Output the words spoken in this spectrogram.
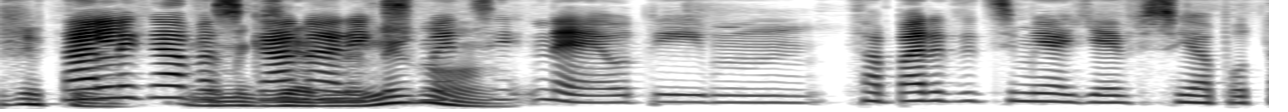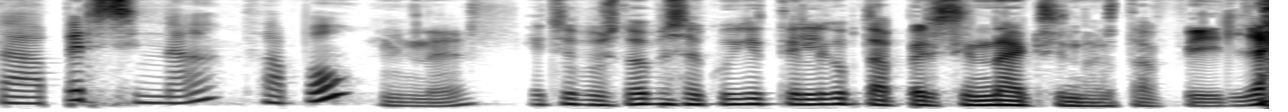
Γιατί, Θα έλεγα μην βασικά να ξέρουμε ρίξουμε λίγο; έτσι. Ναι, ότι μ, θα πάρετε έτσι μια γεύση από τα περσινά, θα πω. Ναι. Έτσι όπως το είπες, ακούγεται λίγο από τα περσινά ξινά σταφύλια.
